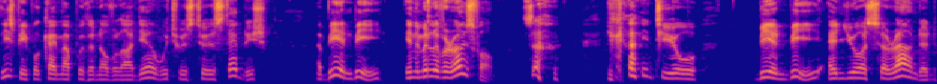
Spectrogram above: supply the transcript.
these people came up with a novel idea, which was to establish a B&B in the middle of a rose farm. So you go into your B&B and you are surrounded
